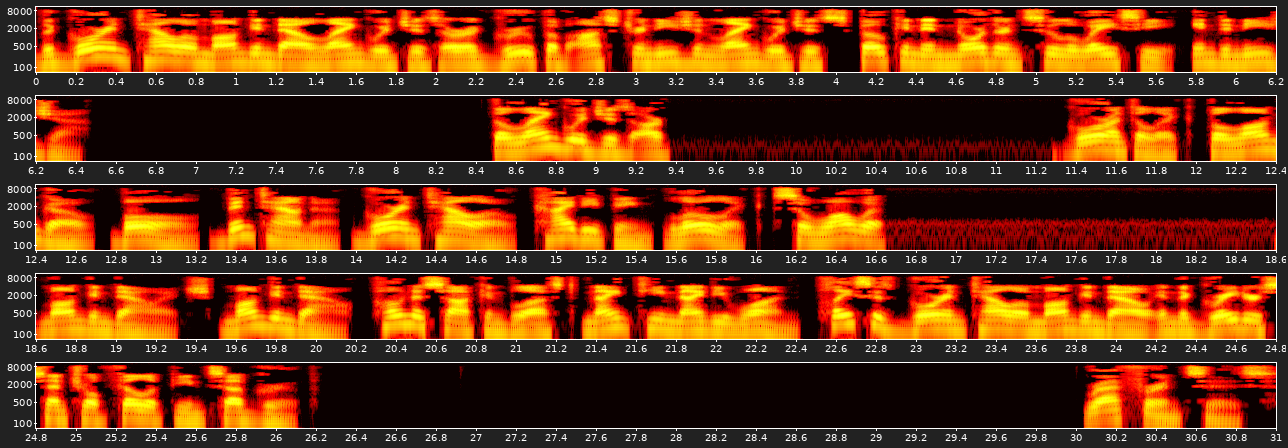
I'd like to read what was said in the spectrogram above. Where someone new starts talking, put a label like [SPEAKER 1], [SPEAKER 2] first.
[SPEAKER 1] The Gorontalo-Mongondow languages are a group of Austronesian languages spoken in northern Sulawesi, Indonesia. The languages are Gorontalic, Bolango, Buol, Bintauna, Gorontalo, Kaidipang, Lolak, Suwawa Mongondowic, Mongondow, Honasakanblust 1991, places Gorontalo-Mongondow in the Greater Central Philippine subgroup.
[SPEAKER 2] References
